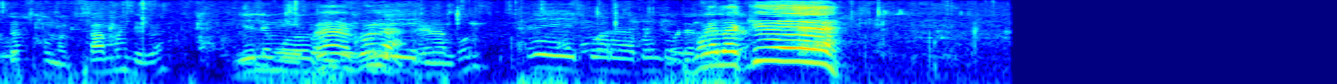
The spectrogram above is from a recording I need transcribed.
काय माहिती का गेल्यामुळं. मला की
